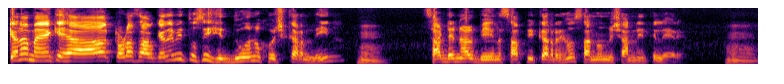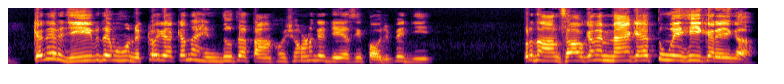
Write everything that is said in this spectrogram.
ਕਹਿੰਦਾ ਮੈਂ ਕਿਹਾ ਟੋੜਾ ਸਾਹਿਬ ਕਹਿੰਦੇ ਵੀ ਤੁਸੀਂ ਹਿੰਦੂਆਂ ਨੂੰ ਖੁਸ਼ ਕਰਨ ਲਈ ਨਾ ਹੂੰ। ਸਾਡੇ ਨਾਲ ਬੇਇਨਸਾਫੀ ਕਰ ਰਹੇ ਹੋ ਸਾਨੂੰ ਨਿਸ਼ਾਨੇ ਤੇ ਲੈ ਰਹੇ ਹੋ। ਹੂੰ। ਕਹਿੰਦੇ ਰਾਜੀਵ ਦੇ ਮੂੰਹੋਂ ਨਿਕਲ ਗਿਆ ਕਹਿੰਦਾ ਹਿੰਦੂ ਤਾਂ ਤਾਂ ਖੁਸ਼ ਹੋਣਗੇ ਜੇ ਅਸੀਂ ਫੌਜ ਭੇਜੀਏ। ਪ੍ਰਧਾਨ ਸਾਹਿਬ ਕਹਿੰਦੇ ਮੈਂ ਕਿਹਾ ਤੂੰ ਇਹੀ ਕਰੇਗਾ।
